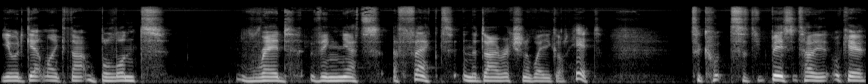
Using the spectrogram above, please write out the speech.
you would get like that blunt red vignette effect in the direction of where you got hit. To, to basically tell you, okay,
